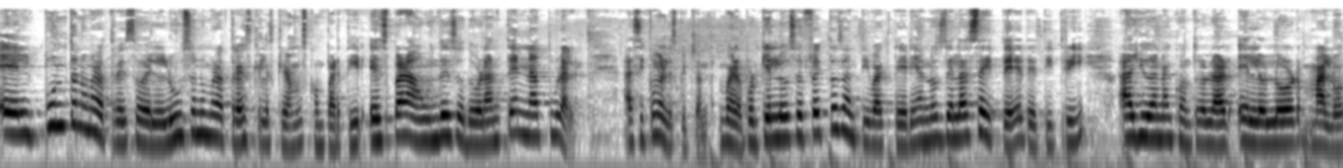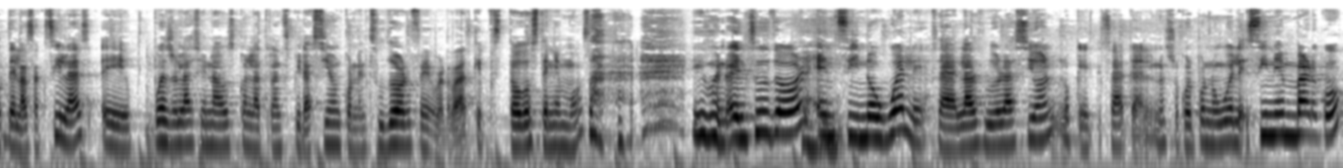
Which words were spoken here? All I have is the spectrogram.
el punto número 3 o el uso número 3 que les queremos compartir es para un desodorante natural. Así como lo escuchan. Bueno, porque los efectos antibacterianos del aceite de tea tree ayudan a controlar el olor malo de las axilas, eh, pues relacionados con la transpiración, con el sudor feo, ¿verdad? Que pues todos tenemos. y bueno, el sudor en sí no huele, o sea, la sudoración, lo que saca nuestro cuerpo no huele. Sin embargo,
